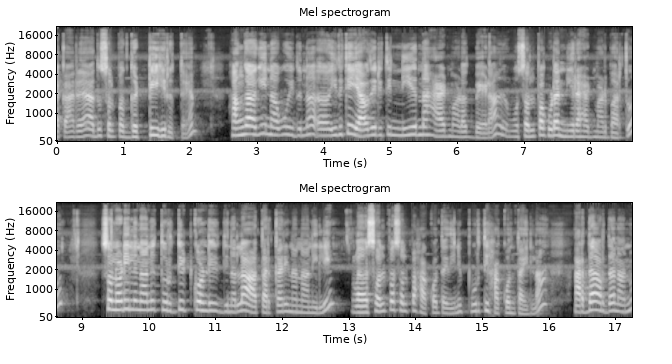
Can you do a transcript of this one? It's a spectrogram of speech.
ಯಾಕಂದರೆ ಅದು ಸ್ವಲ್ಪ ಗಟ್ಟಿ ಇರುತ್ತೆ. ಹಾಗಾಗಿ ನಾವು ಇದನ್ನು ಇದಕ್ಕೆ ಯಾವುದೇ ರೀತಿ ನೀರನ್ನ ಆ್ಯಡ್ ಮಾಡೋದು ಬೇಡ. ಸ್ವಲ್ಪ ಕೂಡ ನೀರು ಆ್ಯಡ್ ಮಾಡಬಾರ್ದು. ಸೊ ನೋಡಿ ಇಲ್ಲಿ ನಾನು ತುರಿದಿಟ್ಕೊಂಡಿದ್ದೀನಲ್ಲ ಆ ತರಕಾರಿನ ನಾನಿಲ್ಲಿ. ಸ್ವಲ್ಪ ಸ್ವಲ್ಪ ಹಾಕ್ಕೊತಾ ಇದ್ದೀನಿ. ಪೂರ್ತಿ ಹಾಕ್ಕೊತಾ ಇಲ್ಲ. ಅರ್ಧ ಅರ್ಧ ನಾನು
